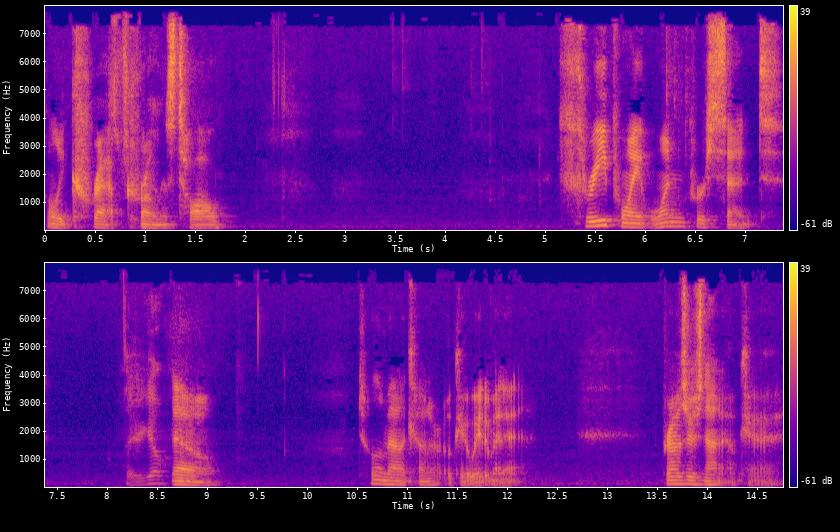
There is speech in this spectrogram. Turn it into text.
Holy crap! Let's check it Chrome is tall. Three point one percent. There you go. No. Total amount of counter. Okay, wait a minute. Browser's not okay.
